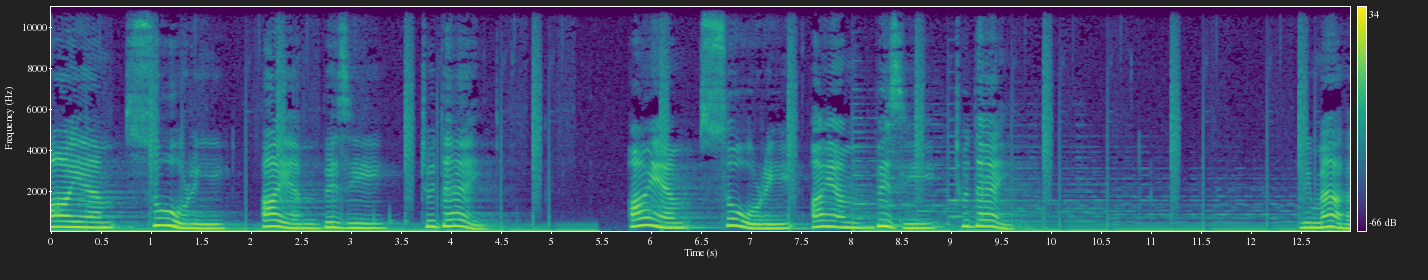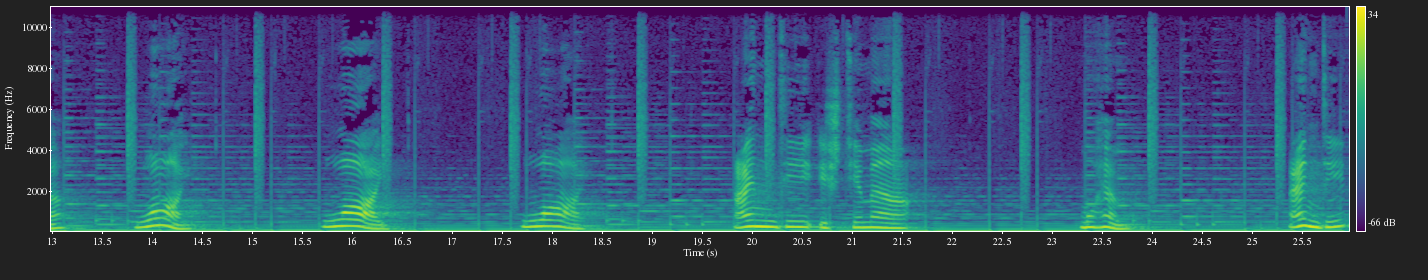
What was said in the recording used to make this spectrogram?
I am sorry I am busy today I am sorry I am busy today لماذا؟ Why? Why? Why? عندي اجتماع مهم عندي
